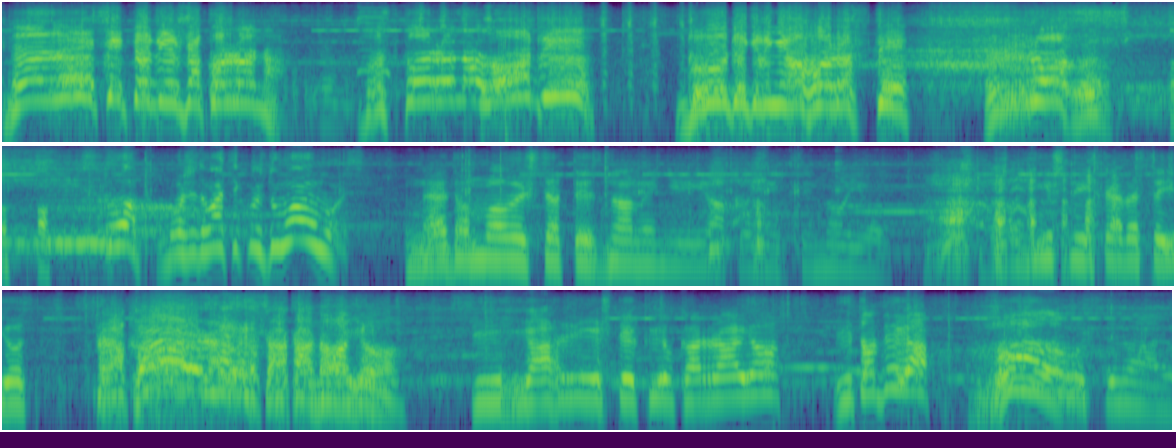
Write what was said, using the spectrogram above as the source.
Не личить тобі вже корона! Бо скоро на лобі будуть в нього рости! Стоп, може давайте якось домовимось? Не домовишся ти з нами ніякою ціною. Горнішний з тебе союз з пекельною сатаною. Всіх я грішників караю, і тобі я голову стинаю.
